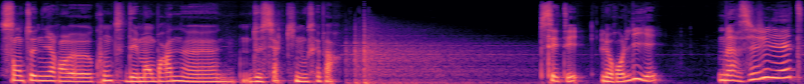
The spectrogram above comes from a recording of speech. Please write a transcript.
sans tenir euh, compte des membranes de cercle qui nous séparent. C'était le rôle lié. Merci Juliette.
